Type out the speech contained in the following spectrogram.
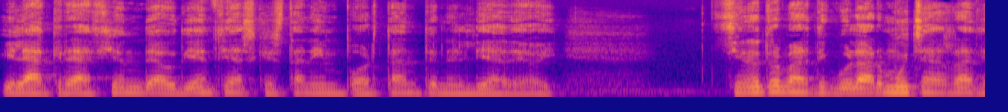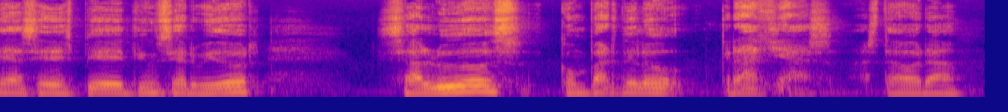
y la creación de audiencias que es tan importante en el día de hoy. Sin otro particular, muchas gracias. Se despide de ti un servidor. Saludos, compártelo. Gracias. Hasta ahora.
